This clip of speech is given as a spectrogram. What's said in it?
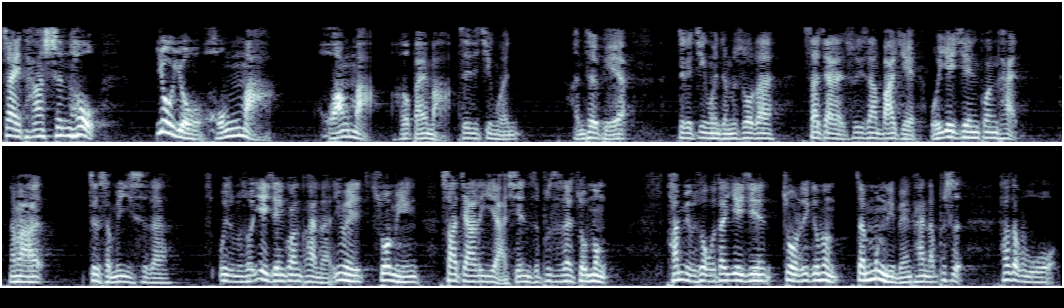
在他身后又有红马、黄马和白马。这些经文很特别。这个经文怎么说呢？撒迦利书一章八节，我夜间观看。那么这什么意思呢？为什么说夜间观看呢？因为说明撒迦利亚先知不是在做梦，他没有说我在夜间做了一个梦，在梦里面看的，不是。他说我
